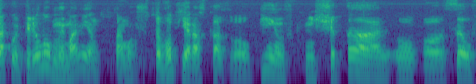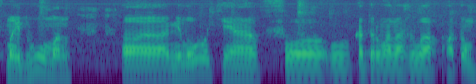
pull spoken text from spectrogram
такой переломный момент, потому что вот я рассказывал, Пинск, нищета, self-made woman, а, Милуоки, в котором она жила, потом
